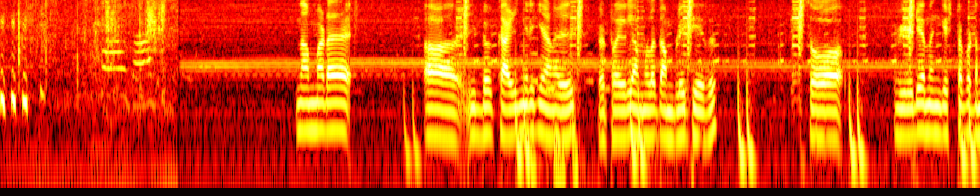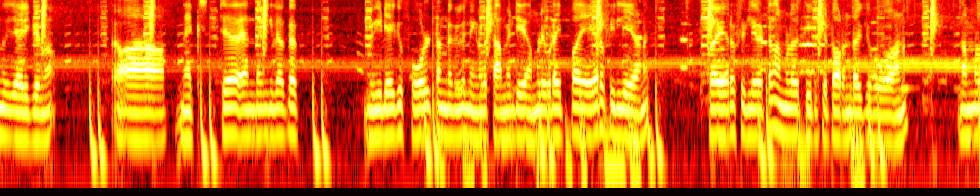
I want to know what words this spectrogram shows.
നമ്മുടെ ഇത് കഴിഞ്ഞിരിക്കുകയാണ് ട്രെയിൽ നമ്മൾ കംപ്ലീറ്റ് ചെയ്ത്. സോ വീഡിയോ നിങ്ങൾക്ക് ഇഷ്ടപ്പെട്ടെന്ന് വിചാരിക്കുന്നു. നെക്സ്റ്റ് എന്തെങ്കിലുമൊക്കെ വീഡിയോയ്ക്ക് ഫോൾട്ട് ഉണ്ടെങ്കിൽ നിങ്ങൾ കമന്റ് ചെയ്യുക. നമ്മളിവിടെ ഇപ്പോൾ എയർ ഫില്ല് ചെയ്യാണ്. ഇപ്പോൾ എയർ ഫില്ല് ചെയ്തിട്ട് നമ്മൾ തിരിച്ച് ടൊറന്റോയ്ക്ക് പോവുകയാണ് നമ്മൾ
